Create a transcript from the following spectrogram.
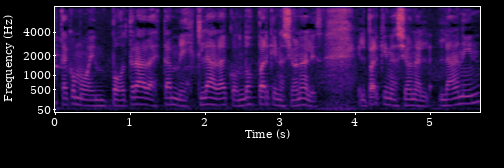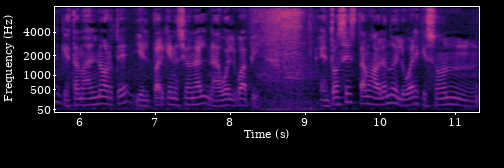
está como empotrada, está mezclada con dos parques nacionales. El Parque Nacional Lanín, que está más al norte, y el Parque Nacional Nahuel Huapi. Entonces estamos hablando de lugares que son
